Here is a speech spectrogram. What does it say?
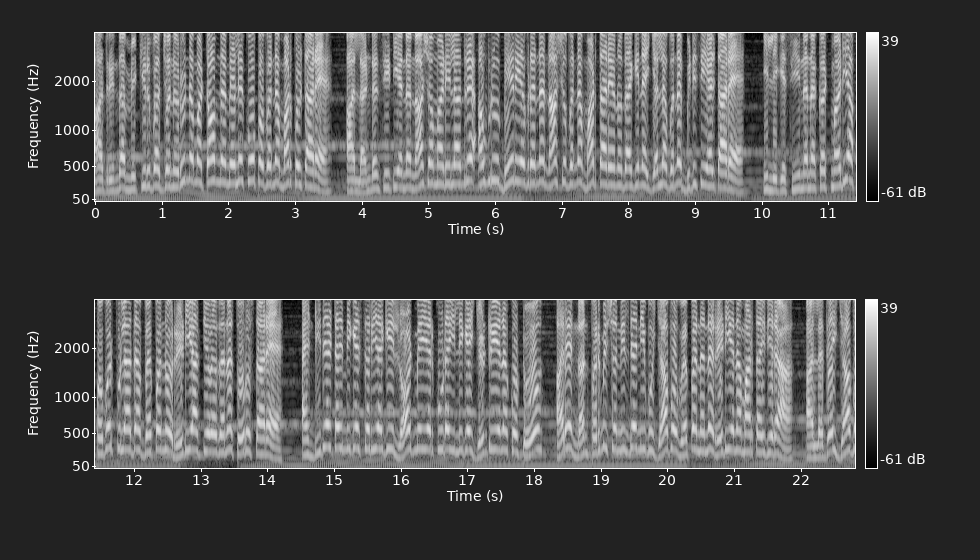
ಆದ್ರಿಂದ ಮಿಕ್ಕಿರುವ ಜನರು ನಮ್ಮ ಟಾಮ್ನ ಮೇಲೆ ಕೋಪವನ್ನ ಮಾಡ್ಕೊಳ್ತಾರೆ. ಆ ಲಂಡನ್ ಸಿಟಿಯನ್ನ ನಾಶ ಮಾಡಿಲ್ಲ ಅಂದ್ರೆ ಅವರು ಬೇರೆಯವರನ್ನ ನಾಶವನ್ನ ಮಾಡ್ತಾರೆ ಅನ್ನೋದಾಗಿನ ಎಲ್ಲವನ್ನ ಬಿಡಿಸಿ ಹೇಳ್ತಾರೆ. ಇಲ್ಲಿಗೆ ಸೀನನ್ನ ಕಟ್ ಮಾಡಿ ಆ ಪವರ್ಫುಲ್ ಆದ ವೆಪನ್ ರೆಡಿ ಆಗ್ತಿರೋದನ್ನ ತೋರಿಸ್ತಾರೆ. ಅಂಡ್ ಇದೇ ಟೈಮಿಗೆ ಸರಿಯಾಗಿ ಲಾರ್ಡ್ ಮೇಯರ್ ಕೂಡ ಇಲ್ಲಿಗೆ ಎಂಟ್ರಿಯನ್ನ ಕೊಟ್ಟು, ಅರೆ, ನನ್ ಪರ್ಮಿಷನ್ ಇಲ್ದೆ ನೀವು ಯಾವ ವೆಪನ್ ಅನ್ನ ರೆಡಿಯನ್ನ ಮಾಡ್ತಾ ಇದ್ದೀರಾ? ಅಲ್ಲದೆ ಯಾವ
